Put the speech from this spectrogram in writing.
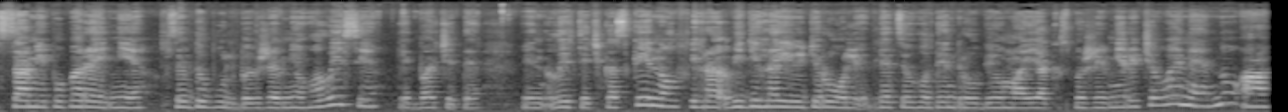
Самі попередні псевдобульби вже в нього лисі. Як бачите, він листячка скинув. Відіграють роль для цього дендробіума як споживні речовини. Ну а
